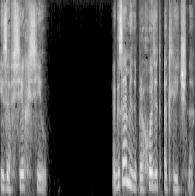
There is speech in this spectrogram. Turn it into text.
изо всех сил. Экзамены проходят отлично.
